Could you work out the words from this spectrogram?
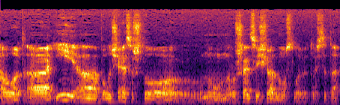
Вот. А, и а, получается, что ну, нарушается еще одно условие. То есть это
